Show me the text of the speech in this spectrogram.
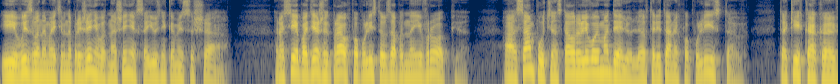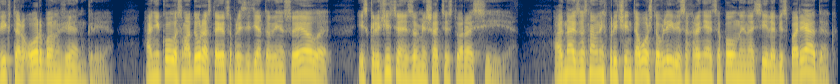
и вызванным этим напряжением в отношениях с союзниками США. Россия поддерживает правых популистов в Западной Европе, а сам Путин стал ролевой моделью для авторитарных популистов, таких как э, Виктор Орбан в Венгрии. А Николас Мадуро остается президентом Венесуэлы исключительно из-за вмешательства России. Одна из основных причин того, что в Ливии сохраняется полное насилие беспорядок,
